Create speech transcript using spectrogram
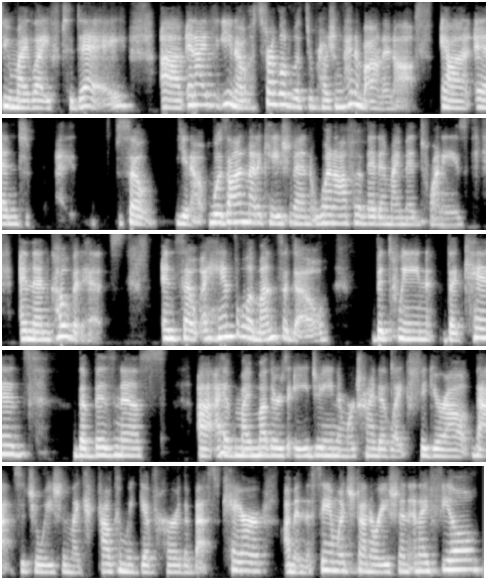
to my life today. Um, and I've, you know, struggled with depression kind of on and off. Uh, and so you know, was on medication, went off of it in my mid 20s, and then COVID hits. And so a handful of months ago, between the kids, the business, uh, I have my mother's aging and we're trying to like figure out that situation. Like, how can we give her the best care? I'm in the sandwich generation and I feel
